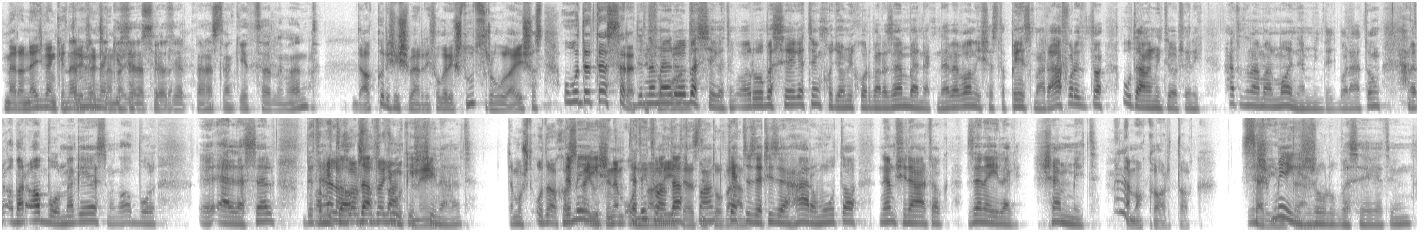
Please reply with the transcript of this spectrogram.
mert a 42 Nem mindenki szereti szépen. azért, mert 72-szer lement. De akkor is ismerni fogod, és tudsz róla, és azt, ó, de te szeretni De nem fogod. erről beszélgetünk, arról beszélgetünk, hogy amikor már az embernek neve van, és ezt a pénzt már ráfordította, utána mi történik? Hát utána már majdnem mindegy barátom, mert már abból megélsz, meg abból elleszel, De te amit el a Daft Punk is jutni. csinált. Te most oda De akarsz mégis, eljutni, nem tehát itt onnan van Daft létezni Punk, tovább. 2013 óta nem csináltak zeneileg semmit. Mert nem akartak. És Szerintem. mégis róluk beszélgetünk.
